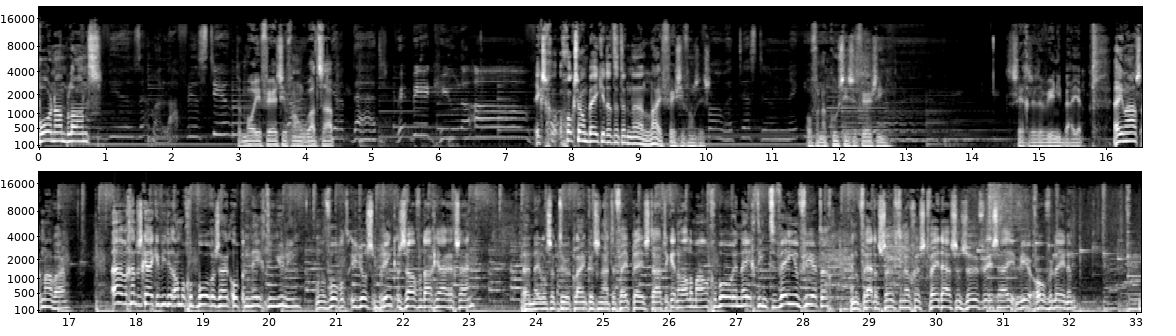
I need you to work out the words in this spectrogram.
De voornaam Blondes. De mooie versie van WhatsApp. Ik gok zo'n beetje dat het een uh, live versie van ze is. Of een akoestische versie. Zeggen ze er weer niet bij je. Helaas, maar waar. Uh, we gaan dus kijken wie er allemaal geboren zijn op 19 juni. Bijvoorbeeld Jos Brink zou vandaag jarig zijn. Nederlands acteur, kleinkunstenaar, tv-presentatie kennen we allemaal. Geboren in 1942 en op vrijdag 17 augustus 2007 is hij weer overleden.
